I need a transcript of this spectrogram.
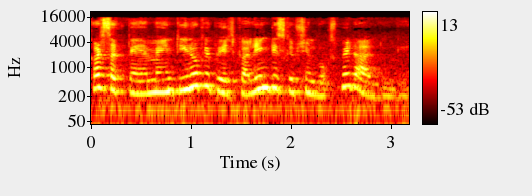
कर सकते हैं। मैं इन तीनों के पेज का लिंक डिस्क्रिप्शन बॉक्स में डाल दूँगी।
